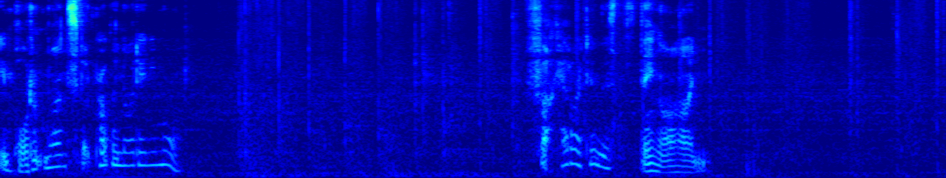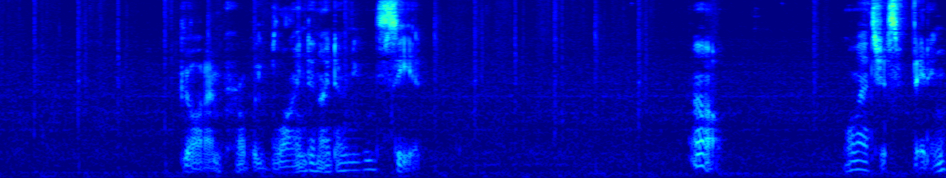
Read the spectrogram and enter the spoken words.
Important once, but probably not anymore. Fuck, how do I turn this thing on? God, I'm probably blind and I don't even see it. Oh. Well, that's just fitting.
